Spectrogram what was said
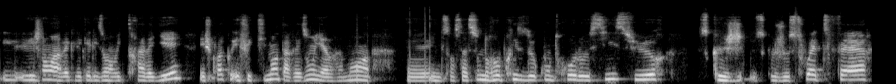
les gens avec lesquels ils ont envie de travailler. Et je crois qu'effectivement, tu as raison, il y a vraiment euh, une sensation de reprise de contrôle aussi sur ce que je, ce que je souhaite faire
